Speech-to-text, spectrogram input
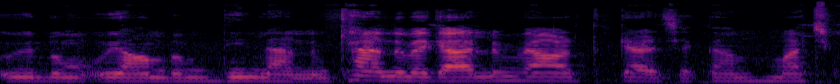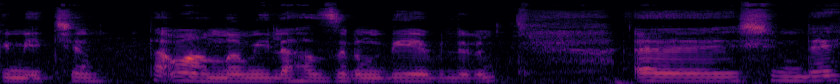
uyudum, uyandım, dinlendim. Kendime geldim ve artık gerçekten maç günü için tam anlamıyla hazırım diyebilirim. Ee, şimdi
